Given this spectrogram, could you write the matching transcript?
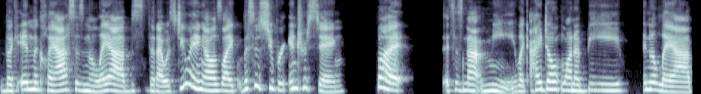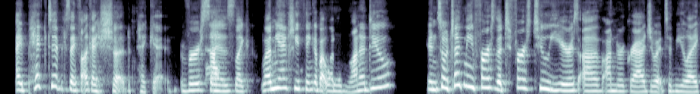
like in the classes and the labs that I was doing, I was like, this is super interesting, but this is not me. Like I don't want to be in a lab. I picked it because I felt like I should pick it versus like let me actually think about what I want to do. And so it took me first the t- first two years of undergraduate to be like,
